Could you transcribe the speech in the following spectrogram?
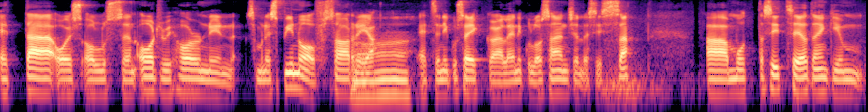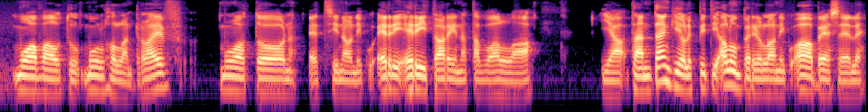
että tämä olisi ollut sen Audrey Hornin semmoinen spin-off-sarja, Aa. että se niin kuin seikkailee niin kuin Los Angelesissa. Uh, mutta sitten se jotenkin muovautui Mulholland Drive-muotoon, että siinä on niinku eri, eri tarina tavallaan. Ja tämän, tämänkin oli, piti alun perin olla niinku ABClle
